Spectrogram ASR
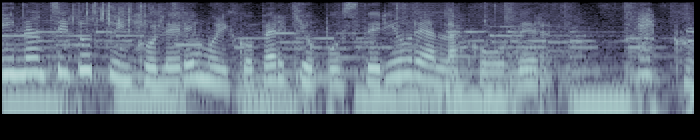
Innanzitutto incolleremo il coperchio posteriore alla cover. Ecco.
